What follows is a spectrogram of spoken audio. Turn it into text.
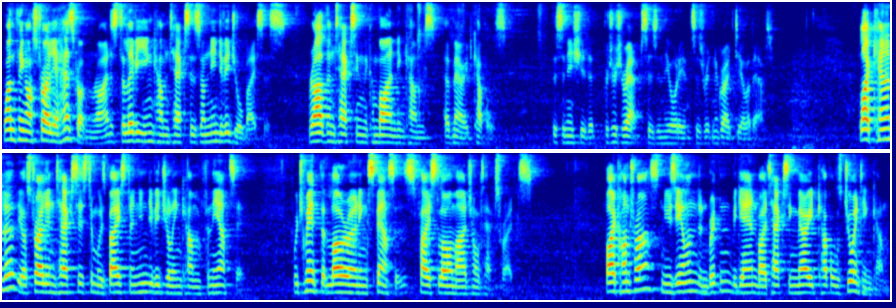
one thing Australia has gotten right is to levy income taxes on an individual basis, rather than taxing the combined incomes of married couples. This is an issue that Patricia Apps, who's in the audience, has written a great deal about. Like Canada, the Australian tax system was based on individual income from the outset, which meant that lower earning spouses faced lower marginal tax rates. By contrast, New Zealand and Britain began by taxing married couples' joint income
